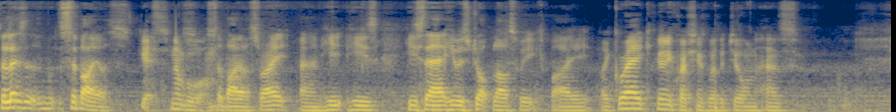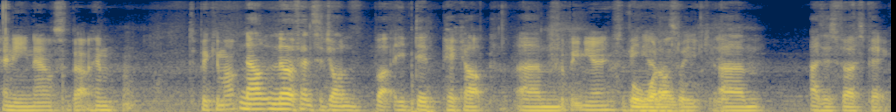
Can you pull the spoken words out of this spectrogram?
so let's Ceballos. Yes, number one. Ceballos, right? Um, he he's he's there. He was dropped last week by by Greg. The only question is whether John has any nous about him to pick him up. Now, no offense to John, but he did pick up um, Fabinho. Fabinho one last week yeah. um, as his first pick.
